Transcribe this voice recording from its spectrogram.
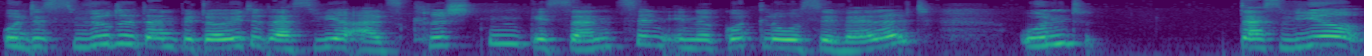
Und es würde dann bedeuten, dass wir als Christen gesandt sind in eine gottlose Welt und dass wir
